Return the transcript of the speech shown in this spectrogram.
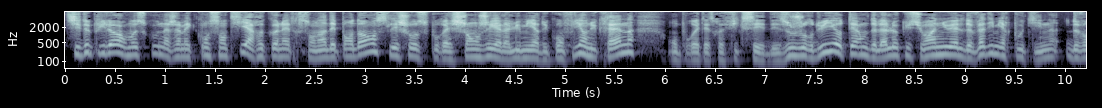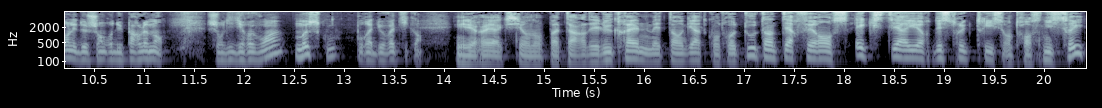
Si depuis lors Moscou n'a jamais consenti à reconnaître son indépendance, les choses pourraient changer à la lumière du conflit en Ukraine. On pourrait être fixé dès aujourd'hui au terme de l'allocution annuelle de Vladimir Poutine devant les deux chambres du Parlement. Jean-Didier Revoin, Moscou pour Radio Vatican. Et les réactions n'ont pas tardé. L'Ukraine met en garde contre toute interférence extérieure destructrice en Transnistrie.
